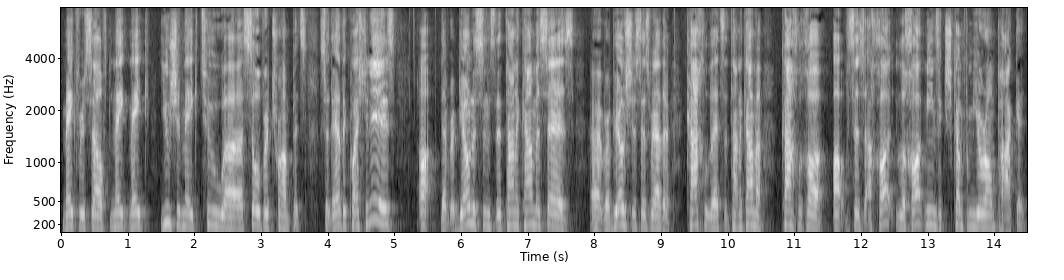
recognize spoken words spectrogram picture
Make for yourself, make, make, you should make two uh, silver trumpets. So there the question is, oh, that Rabbi Yonasson's, the Tanakama says, uh, Rabbi Yosha says rather, kach, that's the Tanakama, kach oh, says l'cha means it should come from your own pocket.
